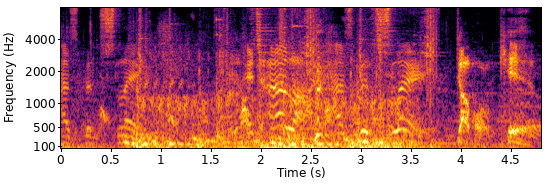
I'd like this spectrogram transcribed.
has been slain. An ally has been slain. Double kill.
